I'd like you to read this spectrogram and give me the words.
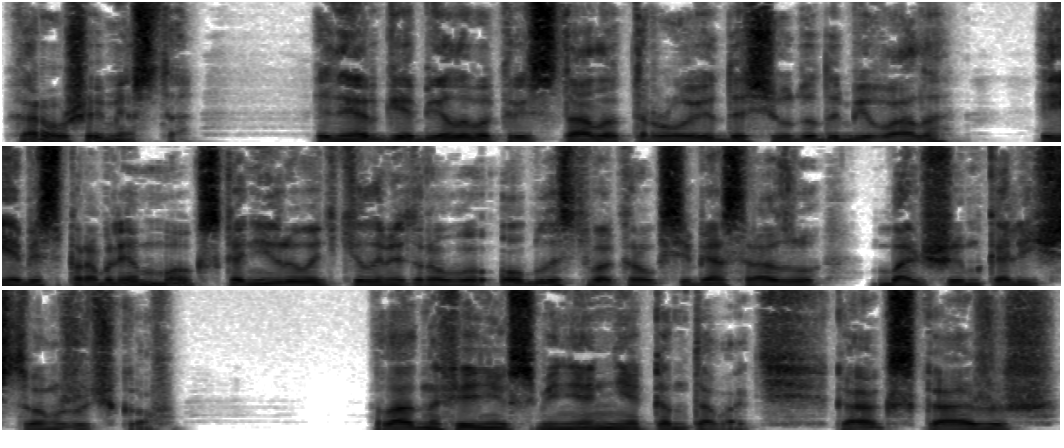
Хорошее место. Энергия белого кристалла трое до сюда добивала, и я без проблем мог сканировать километровую область вокруг себя сразу большим количеством жучков. Ладно, Феникс, меня не кантовать. Как скажешь.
